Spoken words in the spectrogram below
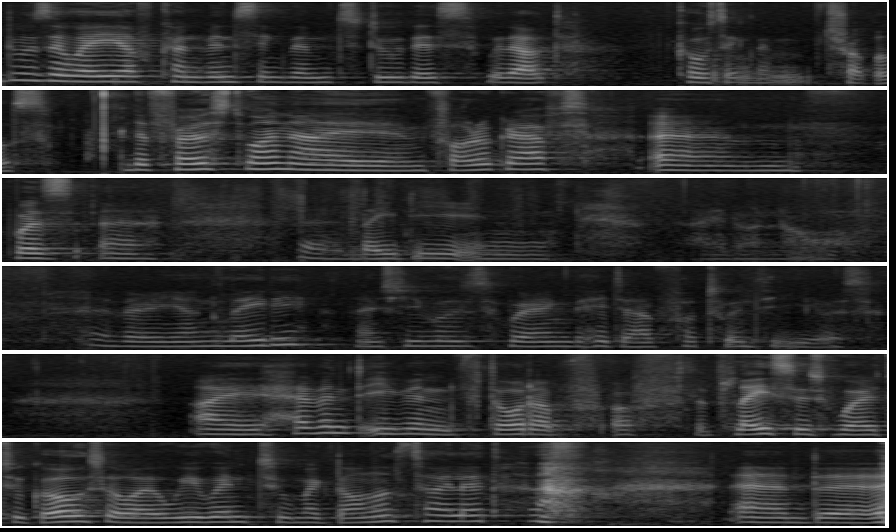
it was a way of convincing them to do this without causing them troubles. The first one I um, photographed um, was a, a lady in, I don't know, a very young lady, and she was wearing the hijab for 20 years. I haven't even thought of, of the places where to go, so I, we went to McDonald's toilet, and uh,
